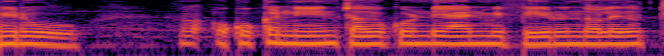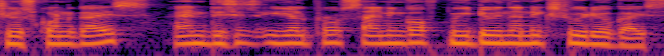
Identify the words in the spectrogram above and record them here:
మీరు ఒక్కొక్క నేమ్ చదువుకోండి అండ్ మీ పేరు ఉందో లేదో చూసుకోండి guys and this is Eagle Pro signing off meet in the next video guys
